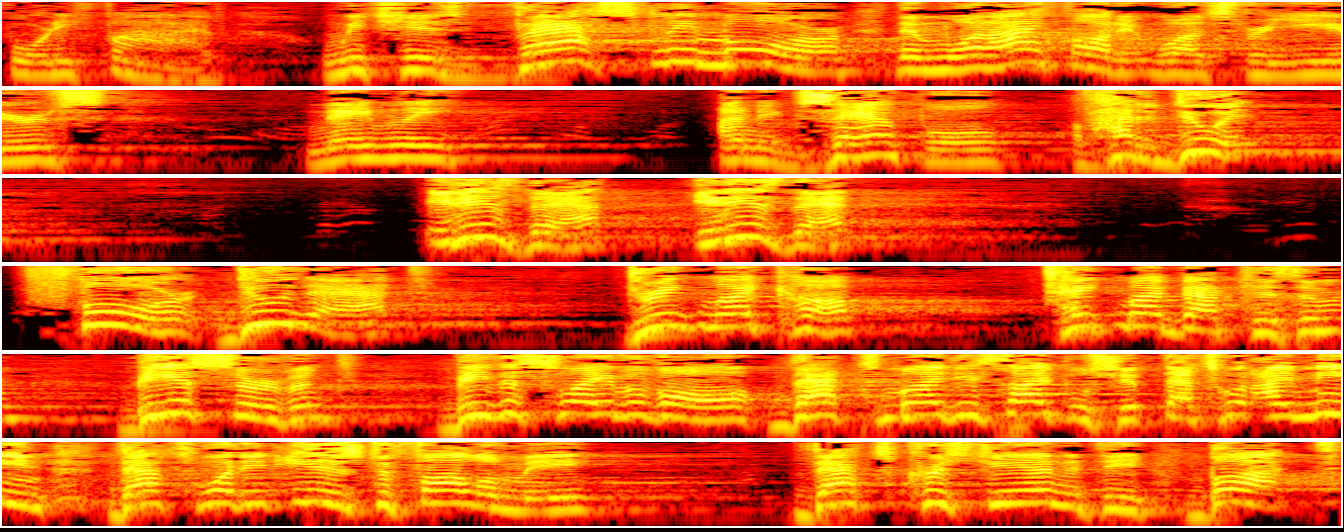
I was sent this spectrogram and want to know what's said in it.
45, which is vastly more than what I thought it was for years, namely, an example of how to do it. It is that. It is that. For, do that, drink my cup, take my baptism, be a servant, be the slave of all. That's my discipleship. That's what I mean. That's what it is to follow me. That's Christianity. But,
